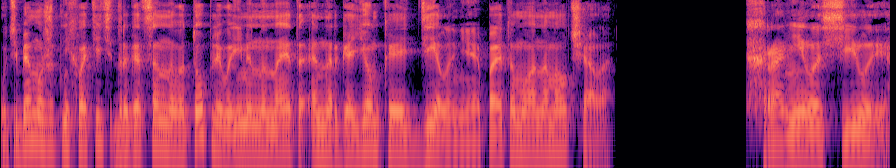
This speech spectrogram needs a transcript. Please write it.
у тебя может не хватить драгоценного топлива именно на это энергоемкое делание, поэтому она молчала. Хранила силы,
